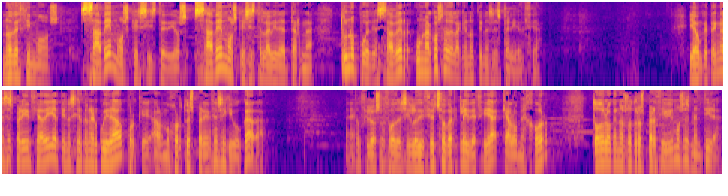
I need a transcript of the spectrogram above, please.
No decimos, sabemos que existe Dios, sabemos que existe la vida eterna. Tú no puedes saber una cosa de la que no tienes experiencia. Y aunque tengas experiencia de ella, tienes que tener cuidado porque a lo mejor tu experiencia es equivocada. ¿Eh? Un filósofo del siglo XVIII, Berkeley, decía que a lo mejor todo lo que nosotros percibimos es mentira.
